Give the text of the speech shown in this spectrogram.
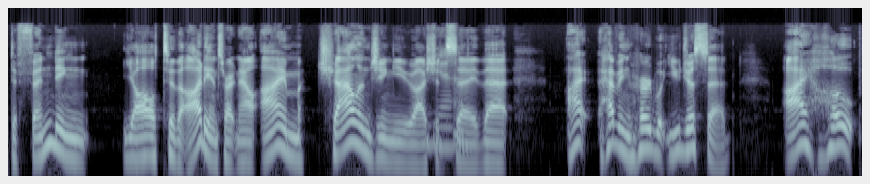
defending y'all to the audience right now. I'm challenging you, I should Yeah. say, that I, having heard what you just said, I hope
